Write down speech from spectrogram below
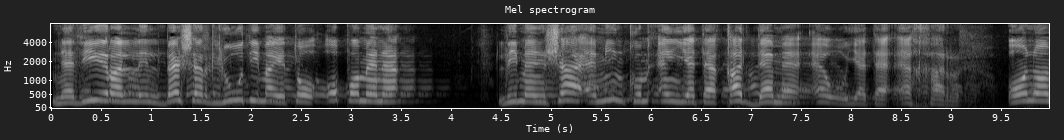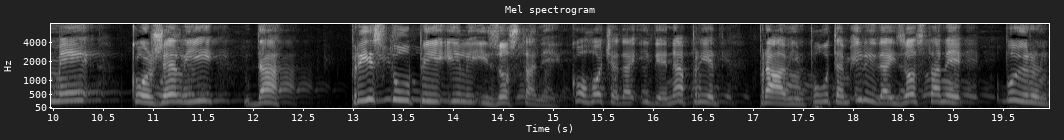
Nevira lil bešar ljudima je to opomena li men ša'e minkum en jete qaddeme eu jete ehar. Onome ko želi da pristupi ili izostane. Ko hoće da ide naprijed pravim putem ili da izostane, bujrun,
